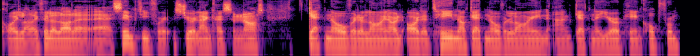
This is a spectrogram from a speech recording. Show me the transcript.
quite a lot. I feel a lot of uh, sympathy for Stuart Lancaster not getting over the line, or or the team not getting over the line and getting a European Cup from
